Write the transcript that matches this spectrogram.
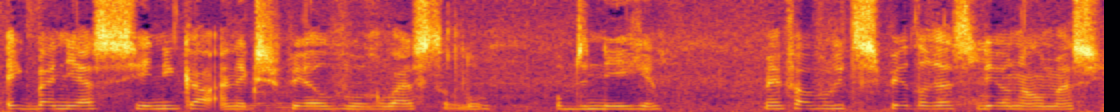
Ik ben Jesse Senica en ik speel voor Westerlo op de 9. Mijn favoriete speler is Lionel Messi.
